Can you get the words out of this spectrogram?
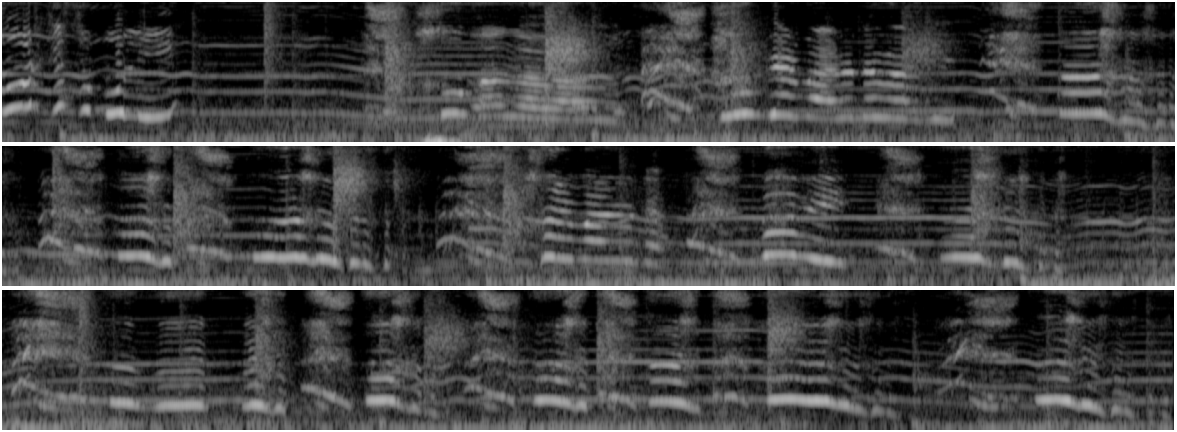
তোর কিছু বলি? মারো না ভাবি। আর মারো না। ভাবি। Ha ha ha!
